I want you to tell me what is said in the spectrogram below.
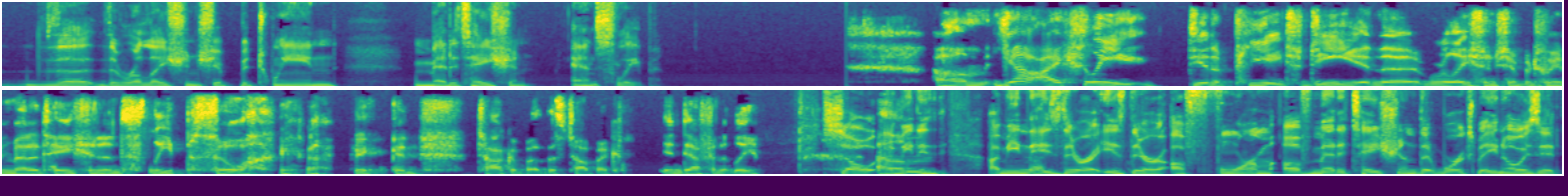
the the relationship between meditation and sleep? Um, yeah, I actually did a PhD in the relationship between meditation and sleep, so I, I could talk about this topic indefinitely. So I mean, um, I mean, is there a, is there a form of meditation that works? But you know, is it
